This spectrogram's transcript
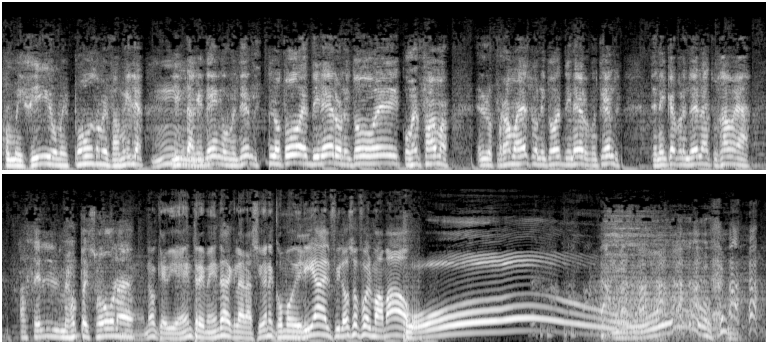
Con mis hijos, mi esposo, mi familia Mm. linda que tengo, ¿me entiendes? No todo es dinero, ni todo es coger fama en los programas de eso, ni todo es dinero, ¿me entiendes? Tener que aprender, tú sabes, a, a ser mejor persona. Bueno, qué bien, tremendas declaraciones. Como diría el filósofo el mamado.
